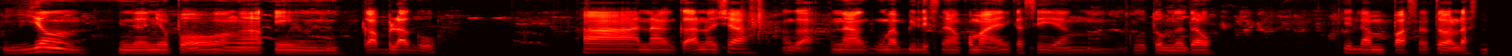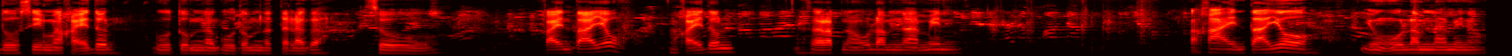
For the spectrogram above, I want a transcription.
Yan. Tingnan nyo po oh, ang aking kablog oh. Ha, nag ano siya, nag, nagmabilis na kumain kasi ang gutom na daw. Ilampas na to alas 12 mga kaidol. Gutom na gutom na talaga. So, kain tayo mga kaidol. Ang sarap ng ulam namin. Kakain tayo. Yung ulam namin oh.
